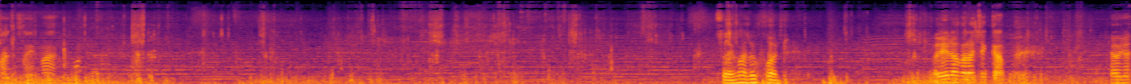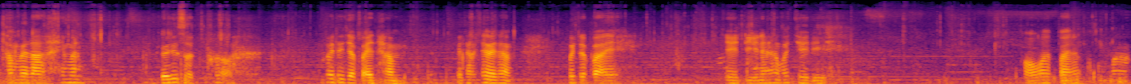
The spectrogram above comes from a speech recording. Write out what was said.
ฟังสวยมาก สวยมากทุกคน วันนี้เรากำลังจะกลับ เราจะทำเวลาให้มันเร็วที่สุดเพื่อ พื่อที่จะไปทำไปทำใช่ไปทำเพื่อจะไปเจดีนะครับว่าเจดีเพราะว่าไปแล้วคุ้มมาก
